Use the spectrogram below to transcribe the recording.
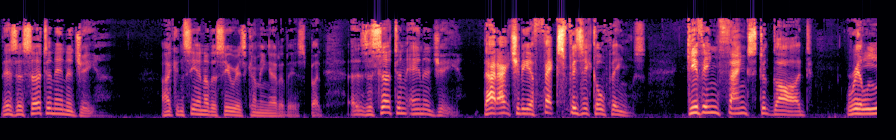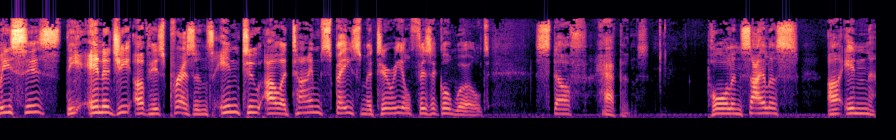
there's a certain energy. I can see another series coming out of this, but there's a certain energy that actually affects physical things. Giving thanks to God releases the energy of His presence into our time, space, material, physical world, stuff happens. Paul and Silas are in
